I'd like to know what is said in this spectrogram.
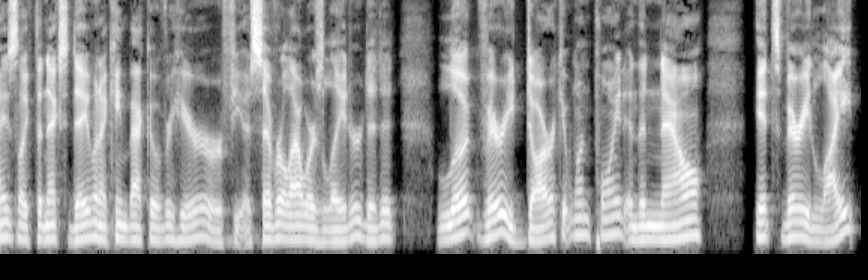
eyes like the next day when I came back over here or few, several hours later? Did it look very dark at one point and then now it's very light?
